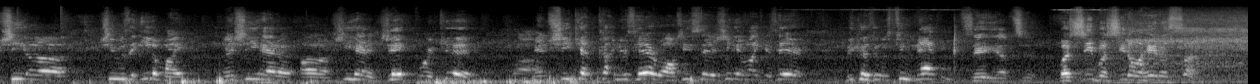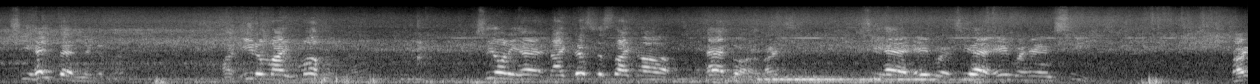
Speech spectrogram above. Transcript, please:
she uh she was an Edomite and she had a uh she had a Jake for a kid. Wow. And she kept cutting his hair off. She said she didn't like his hair because it was too nappy. See, yeah, see. But she but she don't hate her son. She hate that nigga, man. Him like mother, man. She only had like that's just like uh Hagar, right? She had Abraham she had Abraham's seed. Right?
